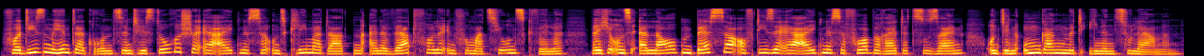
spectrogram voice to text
Vor diesem Hintergrund sind historische Ereignisse und Klimadaten eine wertvolle Informationsquelle, welche uns erlauben, besser auf diese Ereignisse vorbereitet zu sein und den Umgang mit ihnen zu lernen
